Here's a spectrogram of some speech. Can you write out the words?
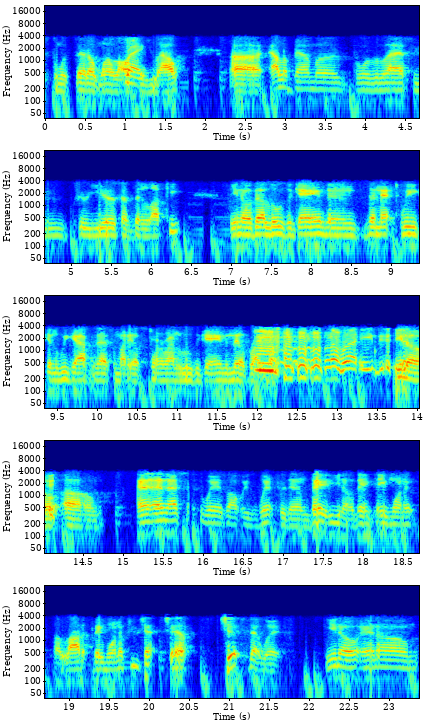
system was set up. One loss right. and you out. Uh, Alabama, for the last few, few years, have been lucky. You know, they'll lose a game, then the next week and the week after that, somebody else turn around and lose a game, and they'll break right. You know, um, and, and that's just the way it's always went for them. They, you know, they they wanted a lot of, they won a few cha- cha- chips that way. You know, and um,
